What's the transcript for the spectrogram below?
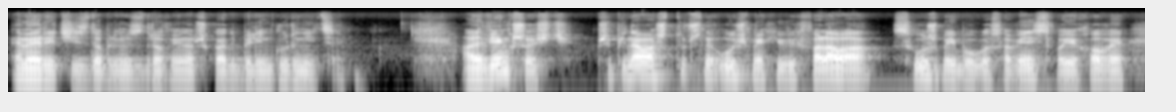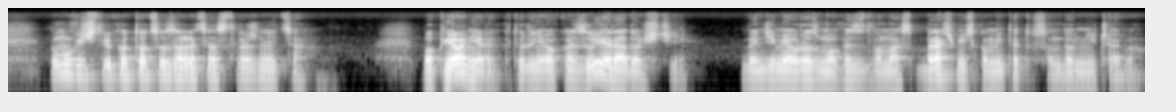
emeryci z dobrym zdrowiem, na przykład byli górnicy. Ale większość przypinała sztuczny uśmiech i wychwalała służbę i błogosławieństwo Jehowy, by mówić tylko to, co zaleca strażnica. Bo pionier, który nie okazuje radości, będzie miał rozmowę z dwoma braćmi z komitetu sądowniczego.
